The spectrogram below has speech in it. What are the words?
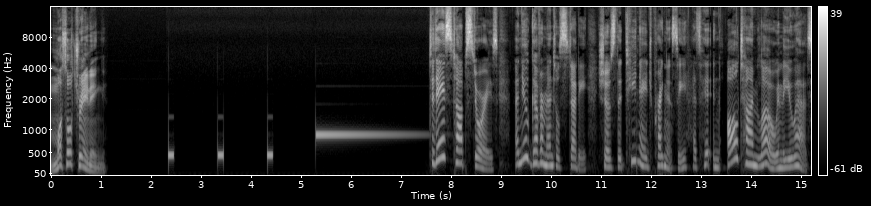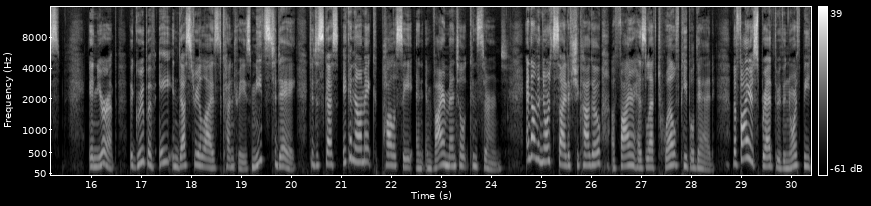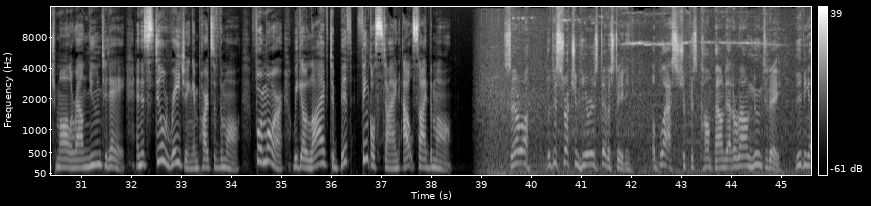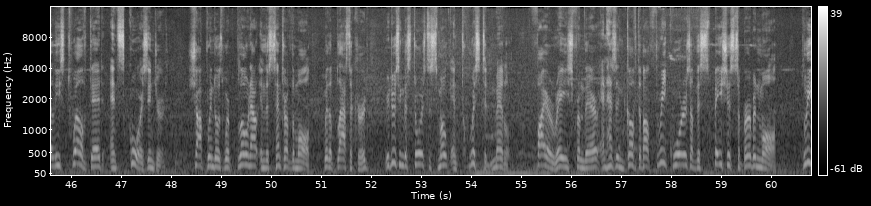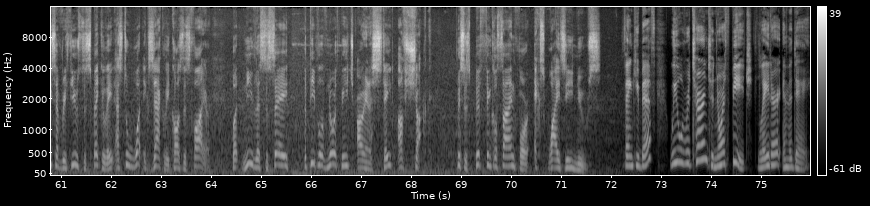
Muscle training. Today's top stories. A new governmental study shows that teenage pregnancy has hit an all time low in the U.S. In Europe, the group of eight industrialized countries meets today to discuss economic, policy, and environmental concerns. And on the north side of Chicago, a fire has left 12 people dead. The fire spread through the North Beach Mall around noon today and is still raging in parts of the mall. For more, we go live to Biff Finkelstein outside the mall. Sarah, the destruction here is devastating. A blast shook this compound at around noon today leaving at least 12 dead and scores injured. Shop windows were blown out in the center of the mall where the blast occurred, reducing the stores to smoke and twisted metal. Fire raged from there and has engulfed about three quarters of this spacious suburban mall. Police have refused to speculate as to what exactly caused this fire, but needless to say, the people of North Beach are in a state of shock. This is Biff Finkelstein for XYZ News. Thank you, Biff. We will return to North Beach later in the day.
